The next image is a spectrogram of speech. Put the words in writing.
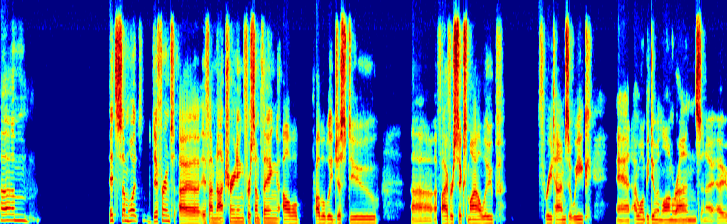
Um, it's somewhat different. Uh, if I'm not training for something, I'll probably just do uh, a five or six mile loop three times a week, and I won't be doing long runs, and I I,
